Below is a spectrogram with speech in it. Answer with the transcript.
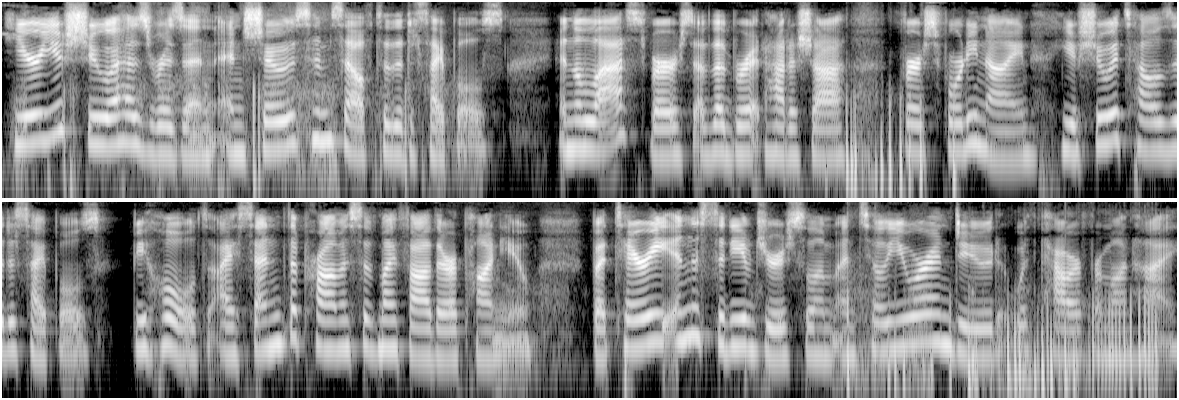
Here Yeshua has risen and shows himself to the disciples. In the last verse of the Brit Hadashah, verse 49, Yeshua tells the disciples, Behold, I send the promise of my Father upon you, but tarry in the city of Jerusalem until you are endued with power from on high.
